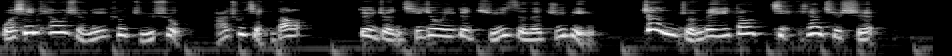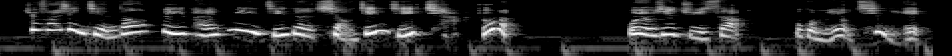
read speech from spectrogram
我先挑选了一棵橘树。拿出剪刀，对准其中一个橘子的橘柄，正准备一刀剪下去时，却发现剪刀被一排密集的小荆棘卡住了。我有些沮丧，不过没有气馁。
